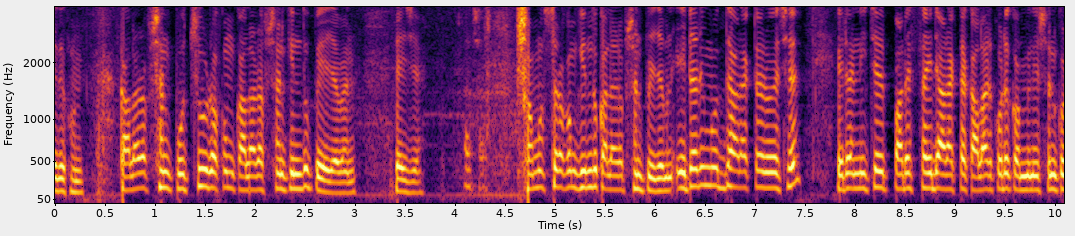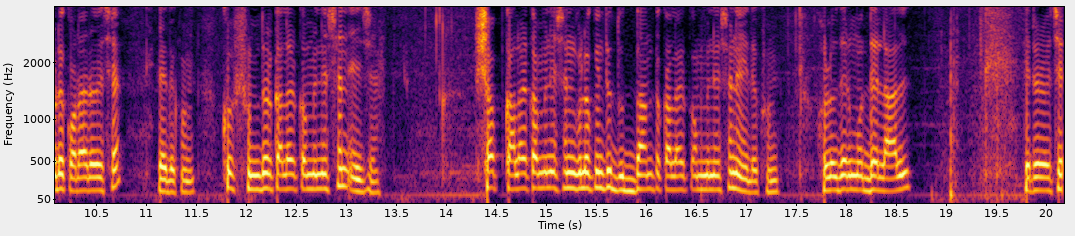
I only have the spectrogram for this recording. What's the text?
এই দেখুন কালার অপশান প্রচুর রকম কালার অপশান কিন্তু পেয়ে যাবেন। এই যে আচ্ছা। সমস্ত রকম কিন্তু কালার অপশান পেয়ে যাবেন। এটারই মধ্যে আর একটা রয়েছে। এটা নিচের পাড়ের সাইডে আর একটা কালার করে কম্বিনেশন করে করা রয়েছে। এই দেখুন খুব সুন্দর কালার কম্বিনেশন এই যে সব কালার কম্বিনেশনগুলো কিন্তু দুর্দান্ত কালার কম্বিনেশন এই দেখুন, হলুদের মধ্যে লাল, এটা রয়েছে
